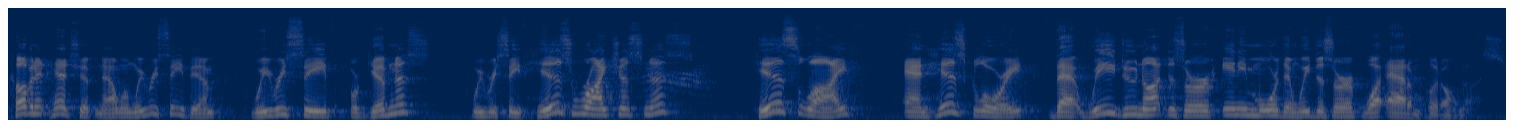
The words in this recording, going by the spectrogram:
covenant headship now. When we receive him, we receive forgiveness, we receive his righteousness, his life, and his glory that we do not deserve any more than we deserved what Adam put on us.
